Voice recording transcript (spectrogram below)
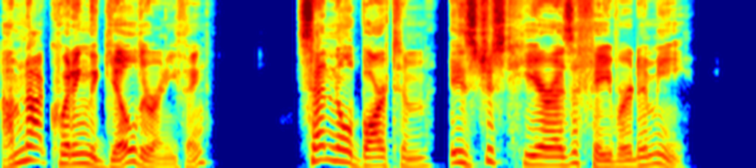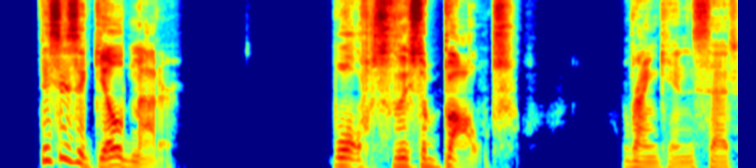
I'm not quitting the guild or anything. Sentinel Bartom is just here as a favor to me. This is a guild matter. What's this about? Rankin said,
